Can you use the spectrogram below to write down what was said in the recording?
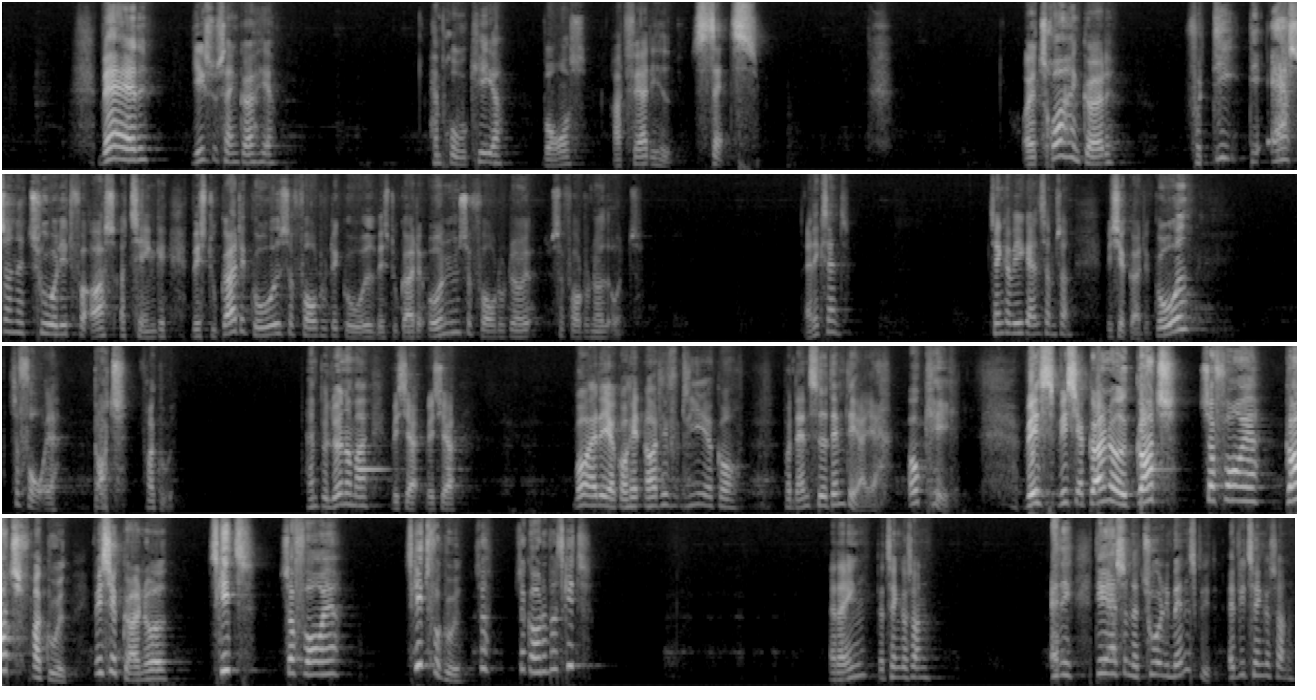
Hvad er det, Jesus han gør her? Han provokerer vores retfærdighed, sans. Og jeg tror, han gør det, fordi det er så naturligt for os at tænke, hvis du gør det gode, så får du det gode. Hvis du gør det onde, så får du noget, så får du noget ondt. Er det ikke sandt? Tænker vi ikke alle sammen sådan? Hvis jeg gør det gode, så får jeg godt fra Gud. Han belønner mig, hvis jeg, hvis jeg... Hvor er det, jeg går hen? Nå, det er fordi, jeg går på den anden side af dem der, ja. Okay. Hvis, hvis jeg gør noget godt, så får jeg godt fra Gud. Hvis jeg gør noget skidt, så får jeg skidt for Gud. Så, så går det mig skidt. Er der ingen, der tænker sådan? Er det, det er så naturligt menneskeligt, at vi tænker sådan.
